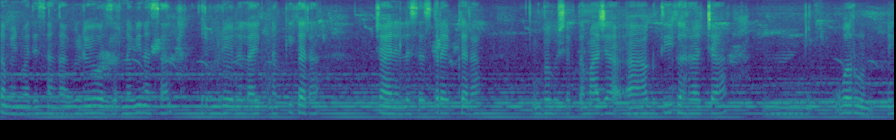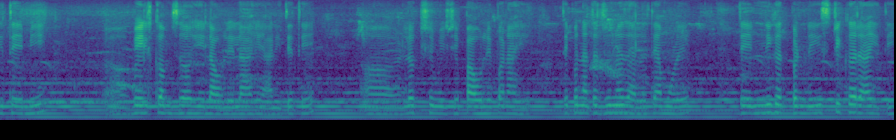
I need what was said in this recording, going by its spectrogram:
कमेंटमध्ये सांगा. व्हिडिओवर जर नवीन असाल तर व्हिडिओला लाईक नक्की करा. चॅनलला सबस्क्राईब करा. बघू शकता माझ्या अगदी घराच्या वरून इथे मी वेलकमचं हे लावलेलं आहे आणि तिथे लक्ष्मीचे पावले पण आहे. ते पण आता जुनं झालं त्यामुळे ते निघत पण नाही. स्टिकर आहे ते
